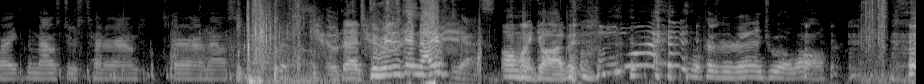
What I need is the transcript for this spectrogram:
Right, the mouse just turn around. Turn around, mouse. Oh, dead. Did we just get knifed? Yes. Oh my god. What? Because we ran into a wall.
